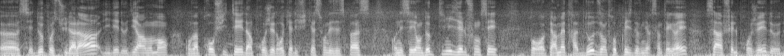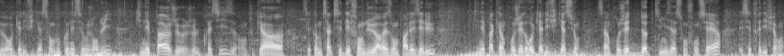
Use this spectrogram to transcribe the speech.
euh, ces deux postulats-là, l'idée de dire à un moment, on va profiter d'un projet de requalification des espaces en essayant d'optimiser le foncé pour permettre à d'autres entreprises de venir s'intégrer. Ça a fait le projet de, requalification que vous connaissez aujourd'hui, qui n'est pas, je, le précise, en tout cas euh, c'est comme ça que c'est défendu à raison par les élus, qui n'est pas qu'un projet de requalification, c'est un projet d'optimisation foncière et c'est très différent.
